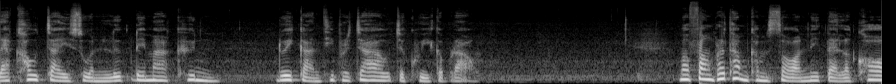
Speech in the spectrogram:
ละเข้าใจส่วนลึกได้มากขึ้น ด้วยการที่พระเจ้าจะคุยกับเรา มาฟังพระธรรมคำสอนในแต่ละข้อ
